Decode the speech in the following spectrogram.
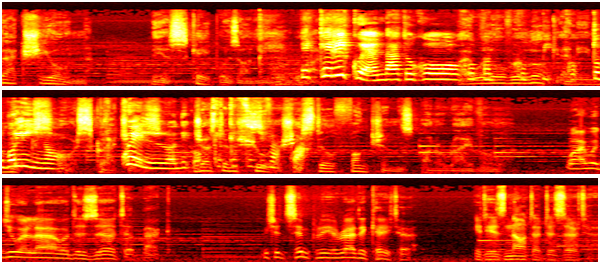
back Xion. The escape was on your watch. Perché Riku è andato co, I co, will co, co, co Topolino. Quello, dico, Just che cazzo ci fa ensure she qua? still functions on arrival. Why would you allow a deserter back? We should simply eradicate her. It is not a deserter.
